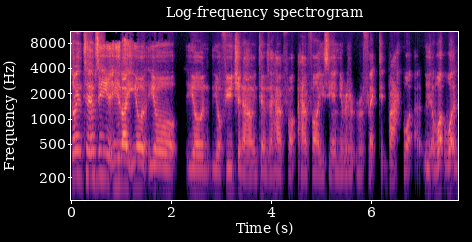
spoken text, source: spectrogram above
So in terms of you, you like your your your your future now, in terms of how far how far you see, and you re- reflect it back. What what what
